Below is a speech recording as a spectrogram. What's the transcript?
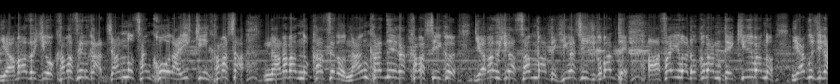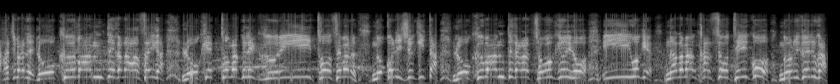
山崎をかませるかジャンの3コーナー一気にかました。7番の勝瀬と南関勢がかましていく。山崎は3番手東口5番手浅井は6番手9番の矢口が8番手6番手から浅井がロケット幕でグリーと迫る。残り周切った。6番手から長距離砲いい動き。7番滑走抵抗。乗り越えるか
